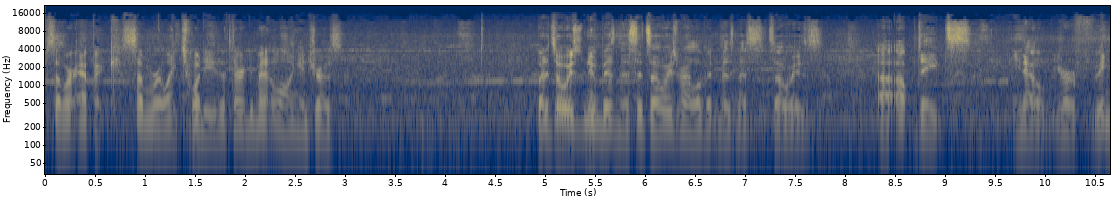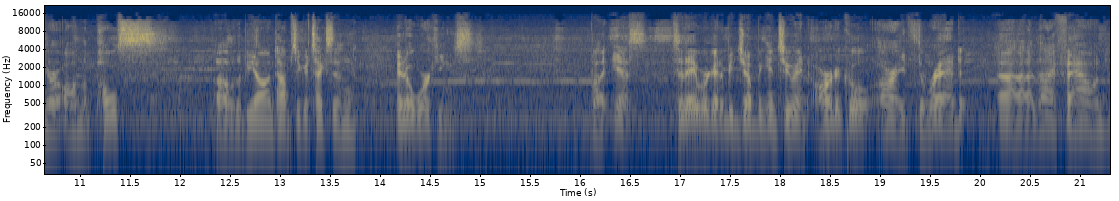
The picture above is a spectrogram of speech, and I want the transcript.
Some are epic. Some are like twenty to thirty minute long intros. But it's always new business. It's always relevant business. It's always uh, updates. You know, your finger on the pulse of the Beyond Top Secret Texan inner workings. But yes, today we're going to be jumping into an article or a thread uh, that I found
